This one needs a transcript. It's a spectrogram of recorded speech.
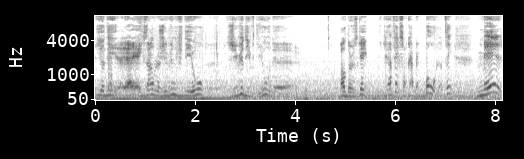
il y a des euh, exemples. J'ai vu une vidéo, j'ai vu des vidéos de Baldur's Gate. Les graphiques sont quand même beaux, là, tu sais. Mais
